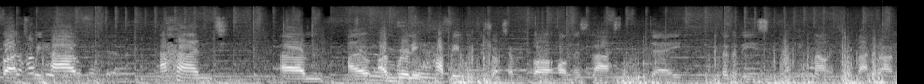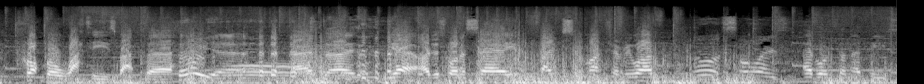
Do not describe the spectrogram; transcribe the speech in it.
but we have. And um, I, I'm really happy with the shots that we've got on this last day. Look at these fucking mountains in the background. Proper watties back there. Oh yeah. And uh, yeah, I just want to say thanks much, everyone. oh, it's always. Everyone's done their piece.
